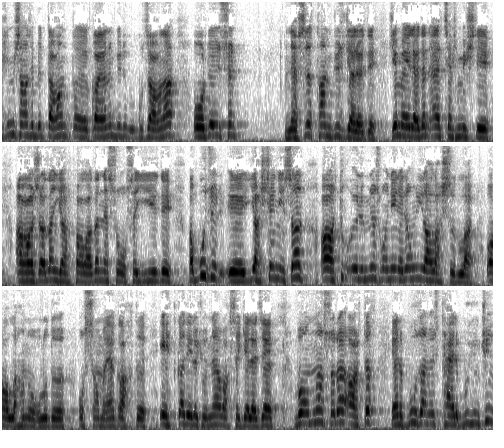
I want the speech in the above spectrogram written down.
Çəkilmiş hansı bir dağın, e, qayanın bir qucağına, orada üçün Nəfsinə tam güc gəlirdi. Yeməklərdən əl çəkmişdi, ağaclardan, yarpaqlardan nəsə olsa yeyirdi. Və bu cür e, yaşayan insan artıq ölümdən sonra neynədən onu ilahlaşdırdılar. O Allahın oğludur, o samaya qalxdı, etiqad elə ki, nə vaxtsa gələcək və ondan sonra artıq, yəni Budan öz təlim, bugünkü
